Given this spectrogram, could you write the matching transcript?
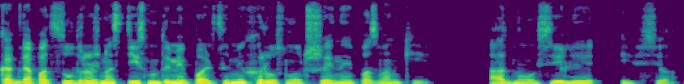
когда под судорожно стиснутыми пальцами хрустнут шейные позвонки. Одно усилие и все.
